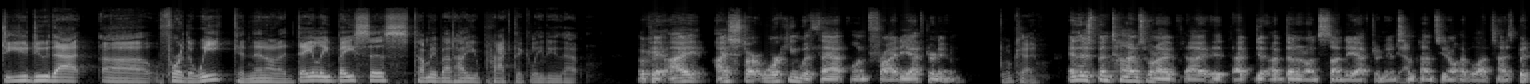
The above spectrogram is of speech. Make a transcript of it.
Do you do that uh, for the week and then on a daily basis? Tell me about how you practically do that. Okay, I I start working with that on Friday afternoon. Okay. And there's been times when I've uh, it, I've, I've, done it on Sunday afternoon. Yeah. Sometimes you don't have a lot of times, but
